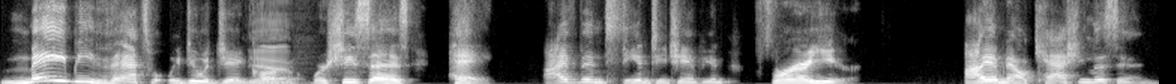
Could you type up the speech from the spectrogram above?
Maybe that's what we do with Jade Yeah. Cargill, where she says, Hey, I've been TNT champion for a year. I am now cashing this in,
